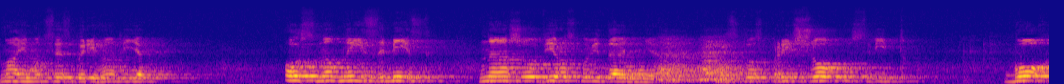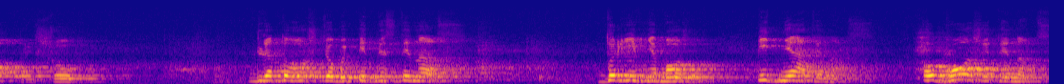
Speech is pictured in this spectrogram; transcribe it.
маємо це зберігати як основний зміст нашого віросповідання. Христос прийшов у світ. Бог прийшов для того, щоб піднести нас до рівня Божого, підняти нас, обожити нас.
